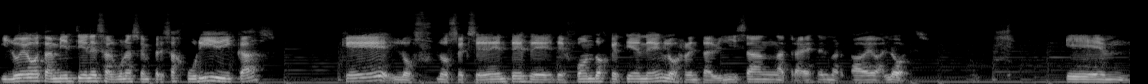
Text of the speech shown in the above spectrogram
y luego también tienes algunas empresas jurídicas que los, los excedentes de, fondos que tienen los rentabilizan a través del mercado de valores. Em,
